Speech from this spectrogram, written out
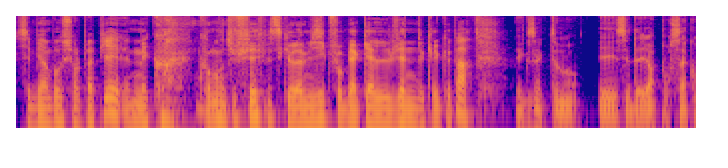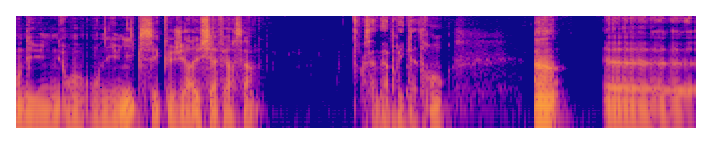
c'est bien beau sur le papier, mais co- comment tu fais? Parce que la musique, il faut bien qu'elle vienne de quelque part. Exactement. Et c'est d'ailleurs pour ça qu'on est, unique, c'est que j'ai réussi à faire ça. Ça m'a pris 4 ans. Un, euh,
